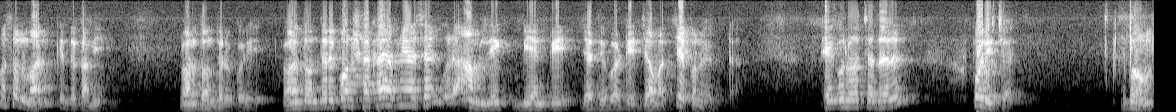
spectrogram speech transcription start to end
মুসলমান, কিন্তু আমি গণতন্ত্র করি। গণতন্ত্রের কোন শাখায় আপনি আছেন? বলে, আওয়ামী লীগ, বিএনপি, জাতীয় পার্টি, জামাত, যে কোনো একটা। এগুলো হচ্ছে তাদের পরিচয়। এবং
